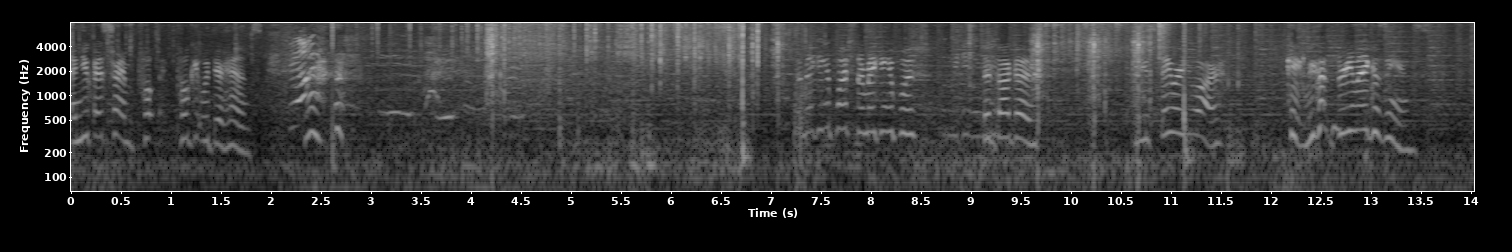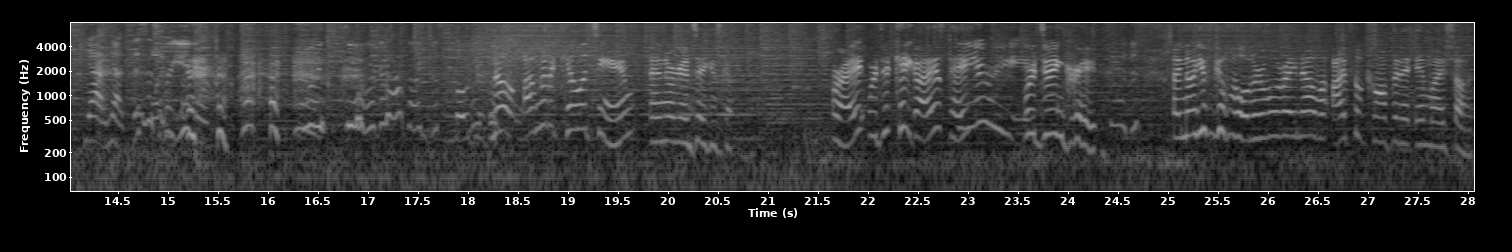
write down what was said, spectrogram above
And you guys try and po poke it with your hands. Yeah. they're making a push, they're making a push. They've got guns. You stay where you are. Okay, we got three magazines. Yeah, yeah, this is for you. like, dude, we're gonna have to like just load your No, I'm gonna kill a team and we're gonna take his gun. All right, we're doing, okay guys, hey, Scary. we're doing great. Yeah, I know you feel vulnerable right now, but I feel confident in my shot.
